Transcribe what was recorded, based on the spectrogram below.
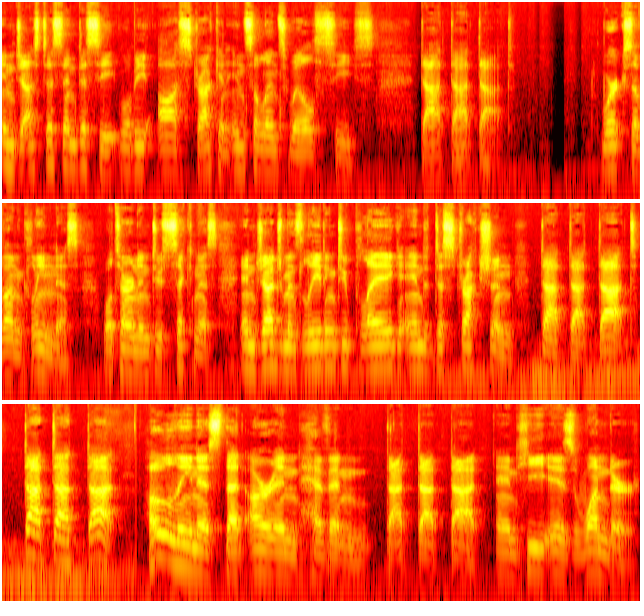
Injustice and deceit will be awestruck, and insolence will cease. Dot dot dot works of uncleanness will turn into sickness, and judgments leading to plague and destruction. Dot dot dot dot dot dot. Holiness that are in heaven. Dot dot dot. And he is wonder.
